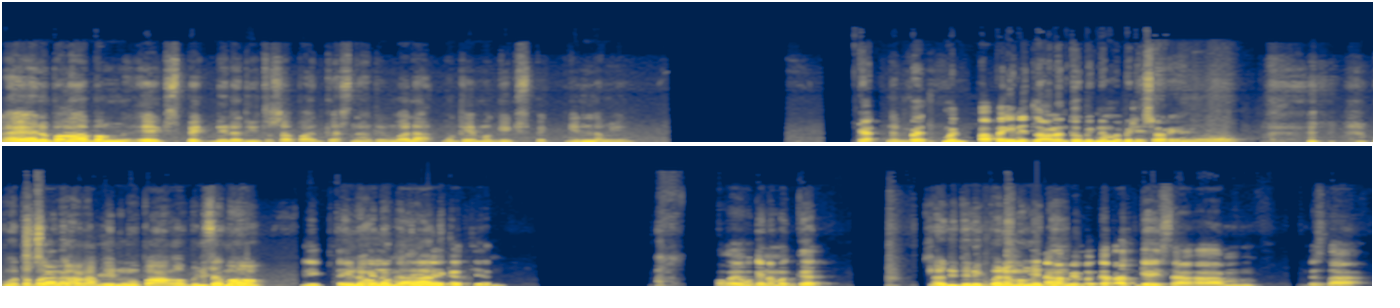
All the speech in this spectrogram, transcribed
Ay, ano pa nga bang expect nila dito sa podcast natin? Wala. Huwag kayong mag-expect. Yun lang yun. Nag- pa- Magpapainit lang ako ng tubig na mabilis, sorry. Puta, lang pagkakatin mo pa ako. Bilisan mo. Hindi, Hindi na lang, magka-cut. madali cut yan. Okay, wag ka na mag-cut. Nadidinig pa naman Hindi ito. na kami magka-cut, guys, ha. Um, basta,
